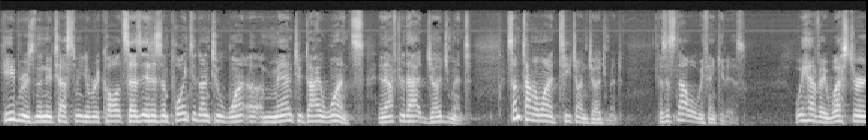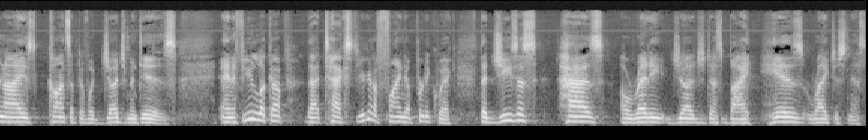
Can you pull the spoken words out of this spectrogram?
Hebrews in the New Testament, you'll recall it says, It is appointed unto one, a man to die once, and after that, judgment. Sometime I want to teach on judgment, because it's not what we think it is. We have a westernized concept of what judgment is. And if you look up that text, you're going to find out pretty quick that Jesus has already judged us by his righteousness.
